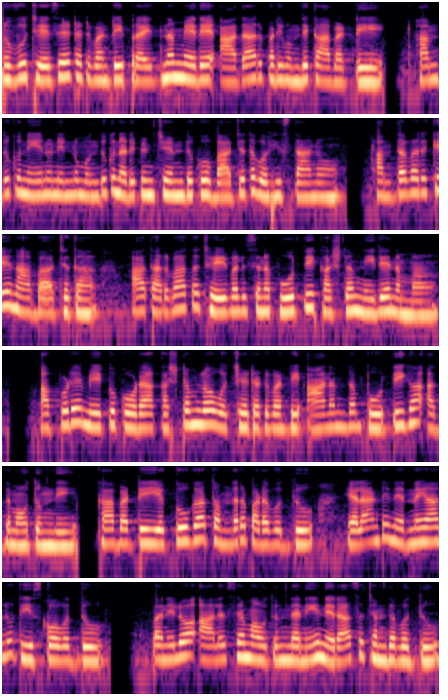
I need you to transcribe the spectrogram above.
నువ్వు చేసేటటువంటి ప్రయత్నం మీదే ఆధారపడి ఉంది కాబట్టి అందుకు నేను నిన్ను ముందుకు నడిపించేందుకు బాధ్యత వహిస్తాను. అంతవరకే నా బాధ్యత. ఆ తర్వాత చేయవలసిన పూర్తి కష్టం నీదేనమ్మా. అప్పుడే మీకు కూడా కష్టంలో వచ్చేటటువంటి ఆనందం పూర్తిగా అర్థమవుతుంది. కాబట్టి ఎక్కువగా తొందర పడవద్దు ఎలాంటి నిర్ణయాలు తీసుకోవద్దు. పనిలో ఆలస్యం అవుతుందని నిరాశ చెందవద్దు.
